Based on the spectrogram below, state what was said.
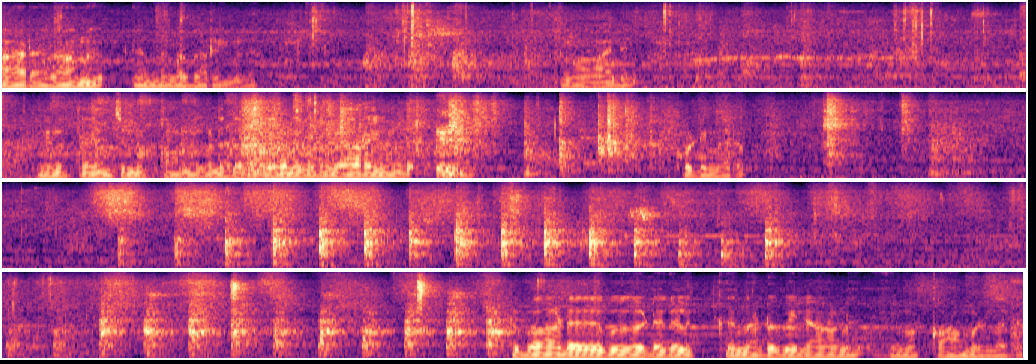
ആരതാണ് എന്നുള്ളത് അറിയില്ല നാല് ഇങ്ങനത്തെ അഞ്ച് മക്കാമുകൾ ദർഗകൾ ഇവിടെ വേറെയുണ്ട് കൊടിമരം ഒരുപാട് വീടുകൾക്ക് നടുവിലാണ് ഈ മക്കാമുള്ളത്.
